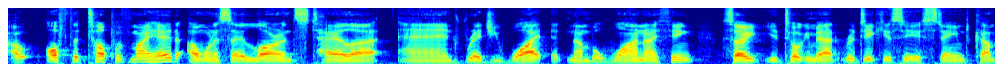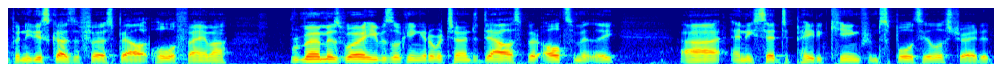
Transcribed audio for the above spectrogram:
Uh, off the top of my head, I want to say Lawrence Taylor and Reggie White at number one. I think so. You're talking about ridiculously esteemed company. This guy's a first ballot Hall of Famer. Rumors were he was looking at a return to Dallas, but ultimately, uh, and he said to Peter King from Sports Illustrated,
